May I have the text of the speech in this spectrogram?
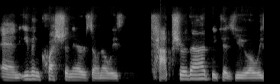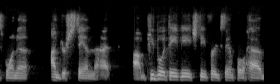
and even questionnaires don't always capture that because you always want to understand that. Um, people with ADHD, for example, have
